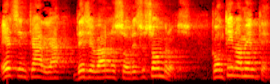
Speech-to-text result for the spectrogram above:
Él se encarga de llevarnos sobre sus hombros continuamente.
